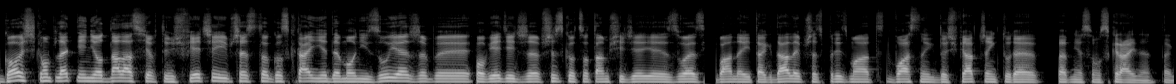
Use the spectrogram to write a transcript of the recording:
Gość kompletnie nie odnalazł się w tym świecie i przez to go skrajnie demonizuje, żeby powiedzieć, że wszystko, co tam się dzieje, jest złe, zjebane i tak dalej, przez pryzmat własnych doświadczeń, które pewnie są skrajne, tak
